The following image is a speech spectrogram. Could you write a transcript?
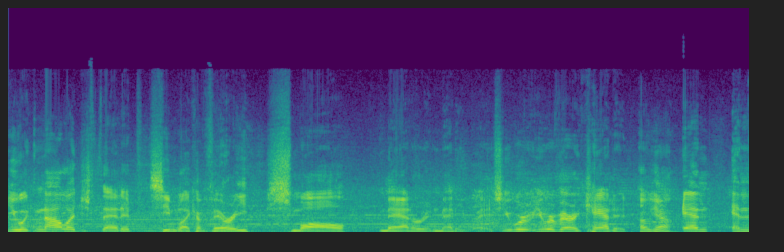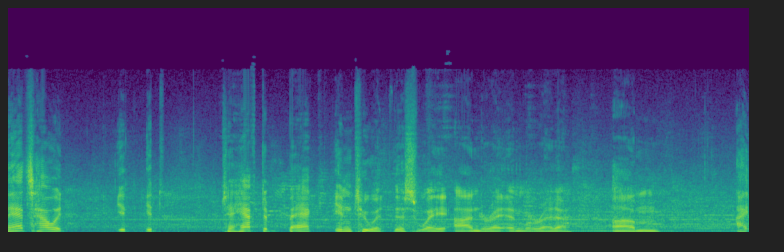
you acknowledged that it seemed like a very small matter in many ways. You were you were very candid, Oh yeah. and and that's how it it it to have to back into it this way, Andra and Loretta. Um, I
